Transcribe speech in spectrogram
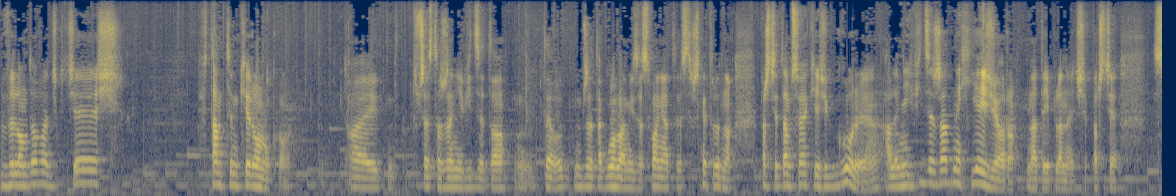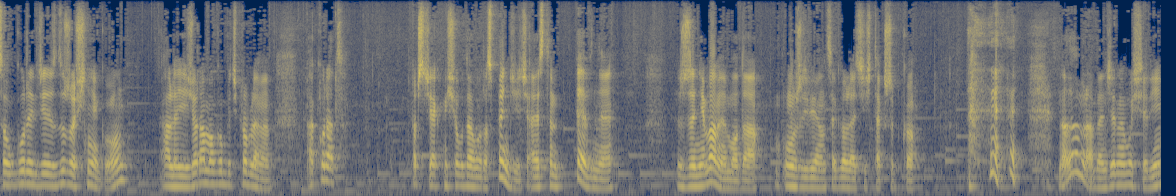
wylądować gdzieś w tamtym kierunku. Oj, przez to, że nie widzę to, to, że ta głowa mi zasłania, to jest strasznie trudno. Patrzcie, tam są jakieś góry, ale nie widzę żadnych jezior na tej planecie. Patrzcie, są góry, gdzie jest dużo śniegu, ale jeziora mogą być problemem. Akurat, patrzcie, jak mi się udało rozpędzić, a jestem pewny, że nie mamy moda umożliwiającego lecieć tak szybko. no dobra, będziemy musieli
